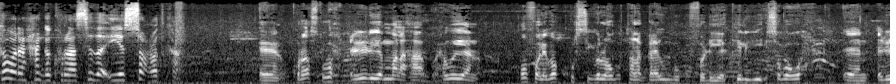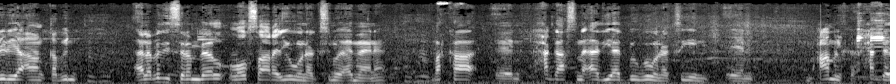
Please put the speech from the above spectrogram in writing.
ka waran xagga kuraasida iyo socodka. Kuraastu wax cidhiidhiya ma laha. Waxa weeyaan qof waliba kursiga loogu talagalay unbuu ku fadhiya keligii isagoo wax een, cidhiidhiya aan qabin. Alabadiisana meel loo saarayo wanaagsan oo ammaana marka xaggaasna aad iyo aad bay uga wanaagsan yihiin macaamilka xagga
